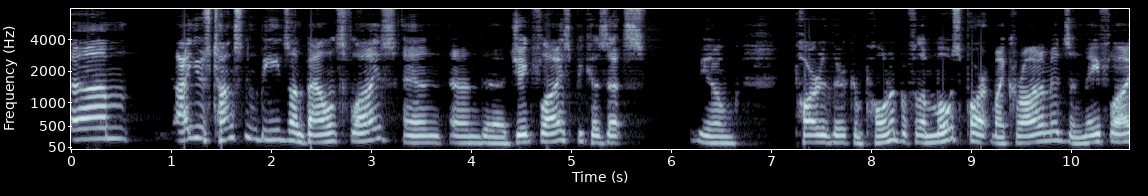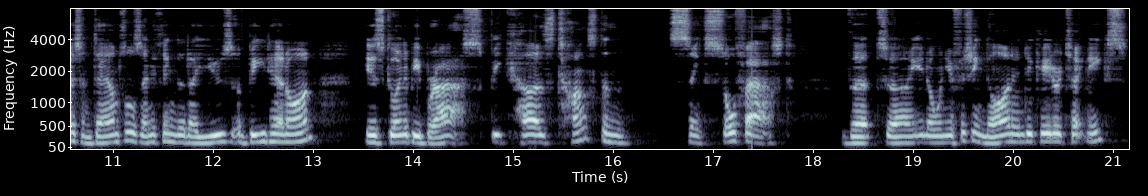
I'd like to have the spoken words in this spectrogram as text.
Um, I use tungsten beads on balance flies and and uh, jig flies because that's you know part of their component. But for the most part, my chironomids and mayflies and damsels, anything that I use a bead head on, is going to be brass because tungsten sinks so fast that uh, you know when you're fishing non-indicator techniques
